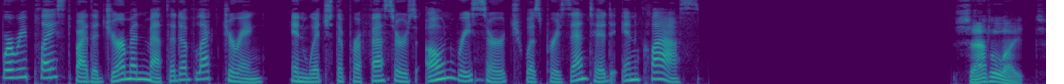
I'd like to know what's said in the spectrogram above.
were replaced by the German method of lecturing, in which the professor's own research was presented in class. Satellite.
